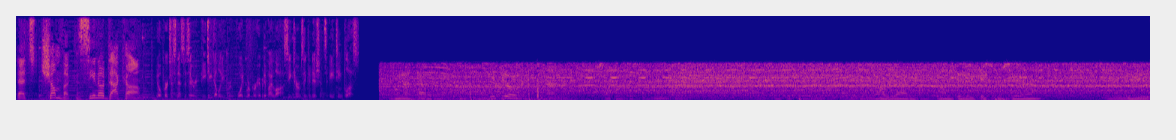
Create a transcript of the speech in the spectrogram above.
That's chumbacasino.com. No purchase necessary. BGW. Void were prohibited by law. See terms and conditions. 18 plus. Buenas tardes. Los acontecimientos se puede hablar antes de que suceda. Y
